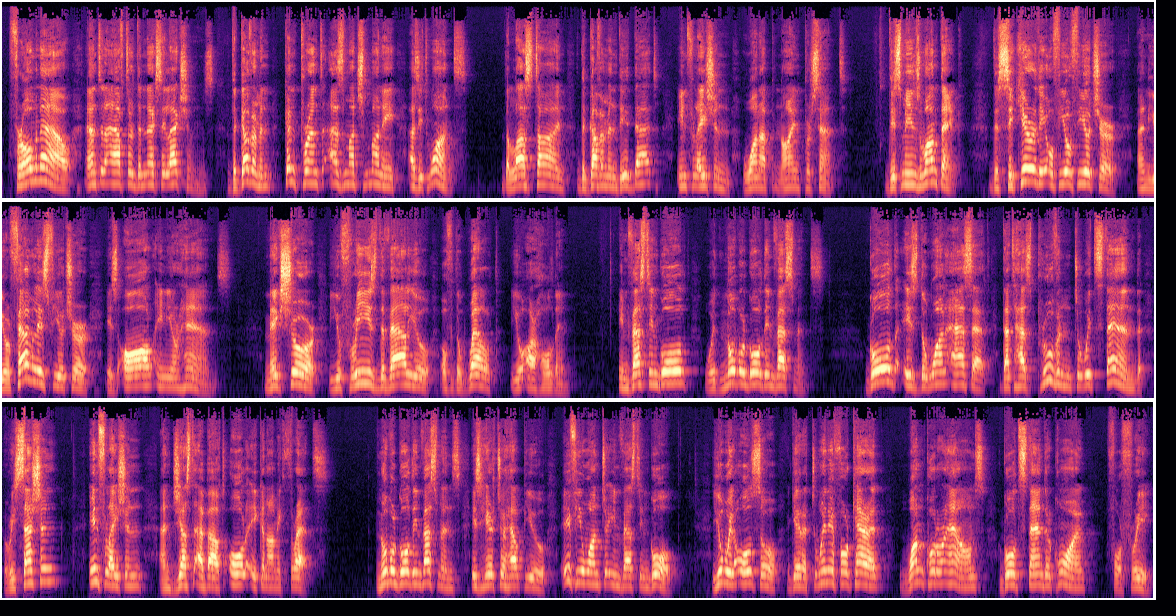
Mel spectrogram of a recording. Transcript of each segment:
From now until after the next elections, the government can print as much money as it wants. The last time the government did that, inflation went up 9%. This means one thing the security of your future and your family's future is all in your hands. Make sure you freeze the value of the wealth you are holding. Invest in gold with Noble Gold Investments. Gold is the one asset that has proven to withstand recession, inflation, and just about all economic threats. Noble Gold Investments is here to help you if you want to invest in gold. You will also get a 24 karat, 1 quarter ounce gold standard coin for free.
